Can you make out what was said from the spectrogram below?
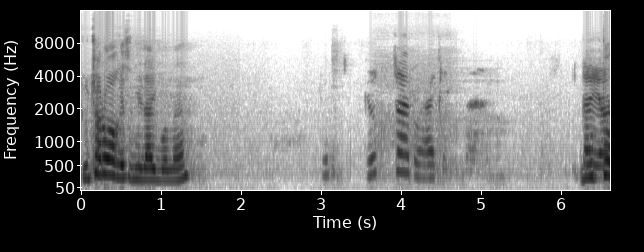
교차로 하겠습니다 이번엔. 하겠어요. 일단 보통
